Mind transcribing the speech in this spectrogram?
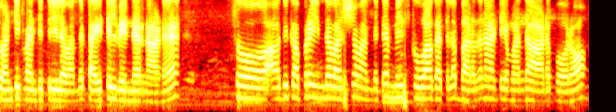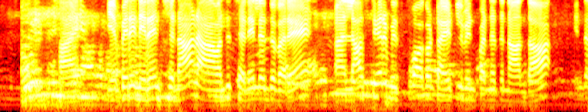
டுவெண்ட்டி டுவெண்ட்டி த்ரீல வந்து டைட்டில் வின்னர் நான். ஸோ அதுக்கப்புறம் இந்த வருஷம் வந்துட்டு மிஸ் குவாகத்தில் பரதநாட்டியம் வந்து ஆட போகிறோம் என் பேரு நிரஞ்சனா. நான் வந்து சென்னையில இருந்து வரேன் last year miss Koovagam title win பண்ணது நான் தான் இந்த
